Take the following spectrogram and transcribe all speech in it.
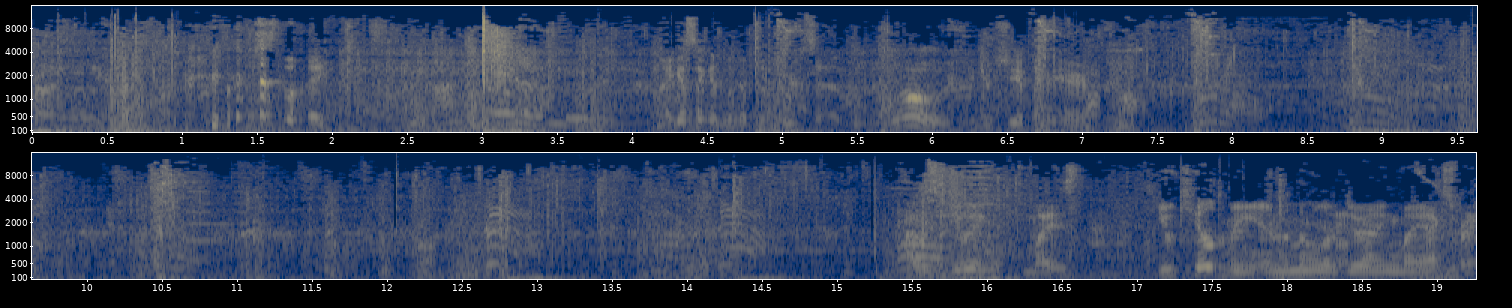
trying really hard. Just like, I guess I could look up the moveset. Whoa! You can shoot up in the air. Doing my. You killed me in the middle of doing my X-ray.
